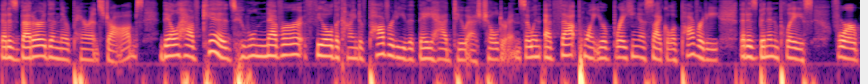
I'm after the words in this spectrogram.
that is better than their parents' jobs. They'll have kids who will never feel the kind of poverty that they had to as children. So, in, at that point, you're breaking a cycle of poverty that has been in place for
